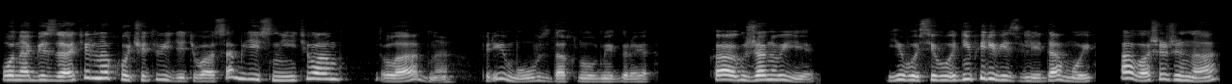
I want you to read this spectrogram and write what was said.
Он обязательно хочет видеть вас, объяснить вам. Ладно, приму, вздохнул Мигре. Как Жанвье? Его сегодня перевезли домой, а ваша жена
